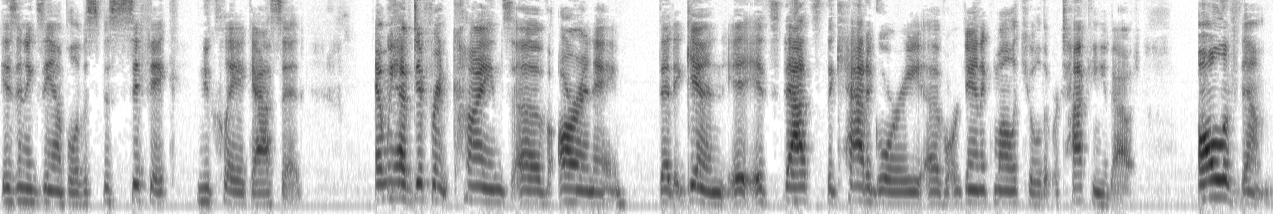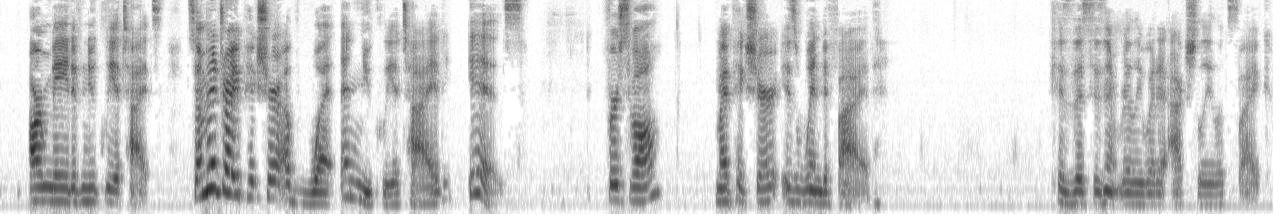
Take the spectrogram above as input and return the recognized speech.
is an example of a specific nucleic acid. And we have different kinds of RNA that, again, it, it's that's the category of organic molecule that we're talking about. All of them are made of nucleotides. So I'm going to draw you a picture of what a nucleotide is. First of all, my picture is windified because this isn't really what it actually looks like.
